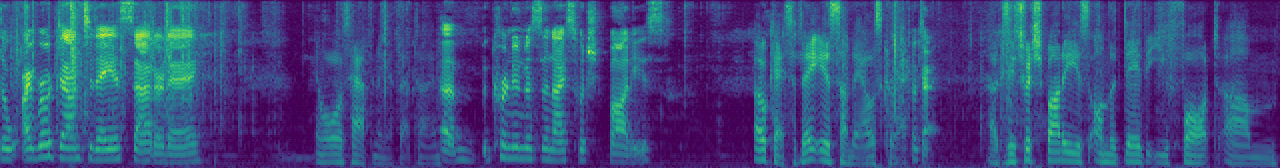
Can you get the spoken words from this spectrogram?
The I wrote down today is Saturday. and what was happening at that time? Uh, Cernunnos and I switched bodies. okay, so today is Sunday. I was correct. Okay. because he switched bodies on the day that you fought um,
